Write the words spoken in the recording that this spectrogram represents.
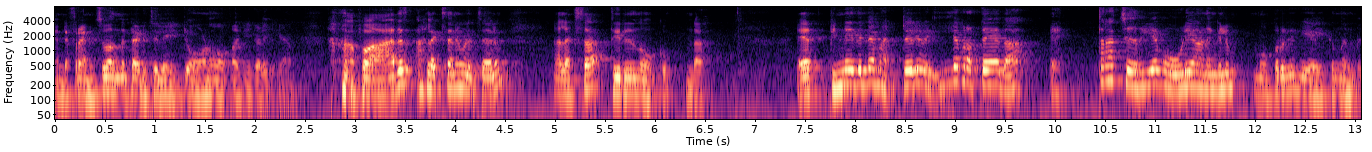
എന്റെ ഫ്രണ്ട്സ് വന്നിട്ട് അടിച്ച് ലൈറ്റ് ഓൺ ഓഫ് ആക്കി കളിക്കുകയാണ് അപ്പോൾ ആര് അലക്സനെ വിളിച്ചാലും അലക്സ തിരിഞ്ഞ് നോക്കും ഉണ്ടാ പിന്നെ ഇതിന്റെ മറ്റൊരു വലിയ പ്രത്യേകത എത്ര ചെറിയ വോളിയാണെങ്കിലും മുപ്പർക്ക് കേൾക്കുന്നുണ്ട്.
